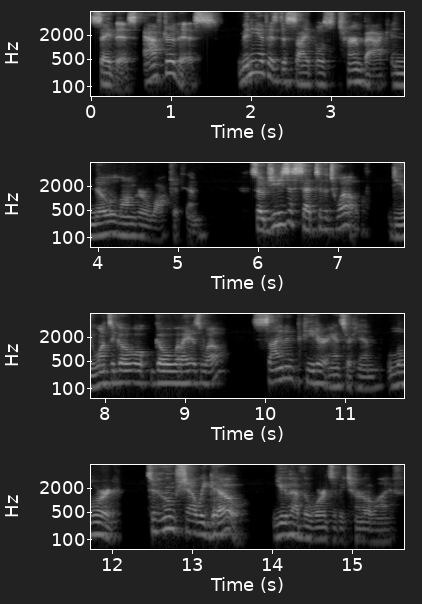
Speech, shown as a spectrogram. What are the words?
say this after this many of his disciples turned back and no longer walked with him. So jesus said to the 12 do you want to go, go away as well? Simon Peter answered him, Lord, to whom shall we go? You have the words of eternal life.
